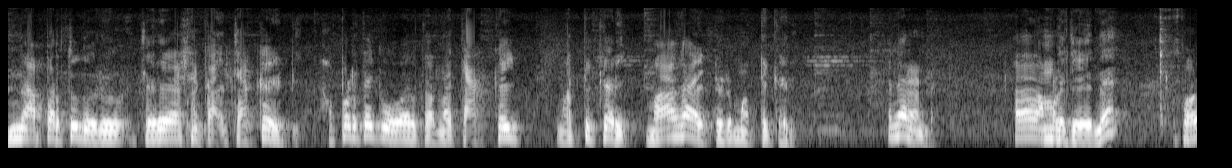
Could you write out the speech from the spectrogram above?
ഇന്ന് അപ്പുറത്തുനിന്ന് ഒരു ചെറിയ കഷ്ണം ചക്ക കിട്ടി. അപ്പുറത്തേക്ക് പോയി തന്ന ചക്കയും മത്തിക്കറി മാങ്ങ ഇട്ടൊരു മത്തിക്കറി. അങ്ങനെയുണ്ട് അതാണ് നമ്മൾ ചെയ്യുന്നത് അപ്പോൾ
